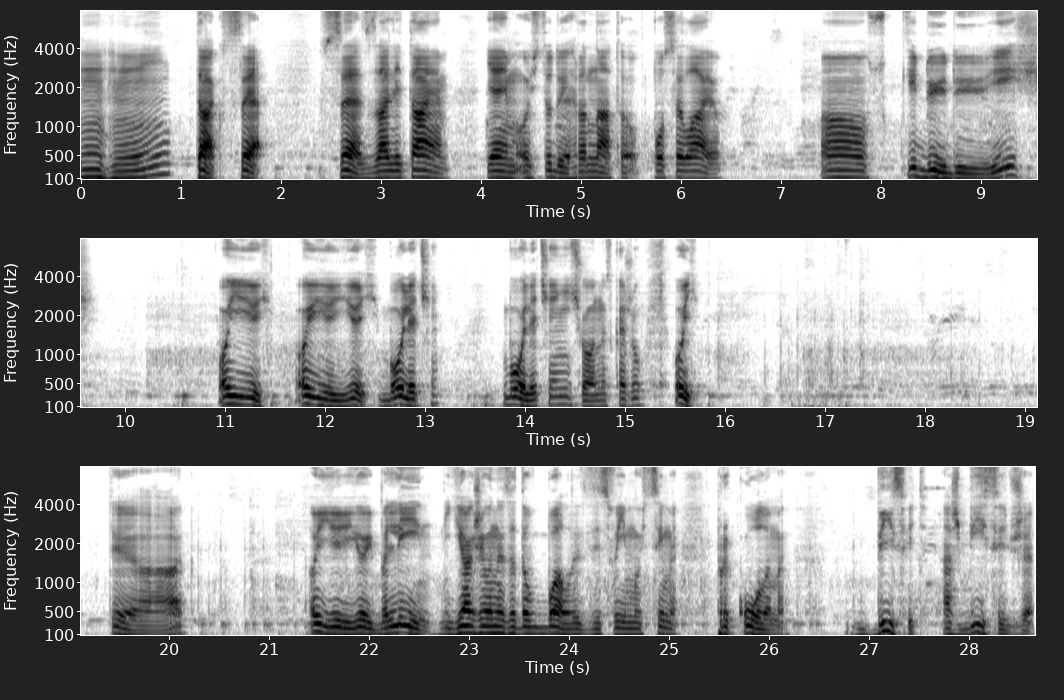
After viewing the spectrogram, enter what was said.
Угу. Так, все. Все, залітаємо. Я їм ось туди гранату посилаю. А, скидидиш. Ой-ой, ой-ой-ой, боляче. Боляче, нічого не скажу. Ой. Так. Ой-ой-ой, блін. Як же вони задовбали зі своїми ось цими приколами. Бісить, аж бісить вже.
